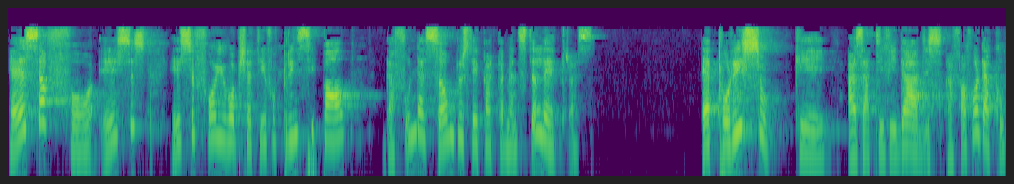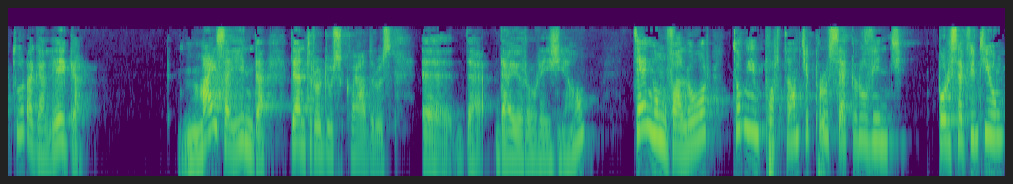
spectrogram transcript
Essa foi, esse, esse foi o objetivo principal da fundação dos departamentos de letras. É por isso que as atividades a favor da cultura galega, mais ainda dentro dos quadros eh, da, da Euroregião, têm um valor tão importante para o século XX, para o século XXI,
